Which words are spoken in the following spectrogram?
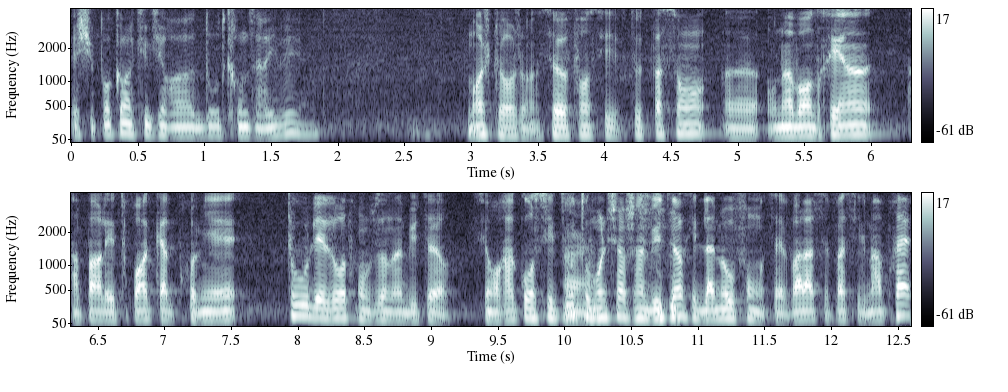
je ne suis pas convaincu qu'il y aura d'autres grandes arrivées. Moi, je te rejoins. C'est offensif. De toute façon, euh, on n'invente rien à part les 3-4 premiers tous les autres ont besoin d'un buteur. Si on raccourcit tout, tout le monde cherche un buteur qui te la met au fond. Voilà, c'est facile. Mais après,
